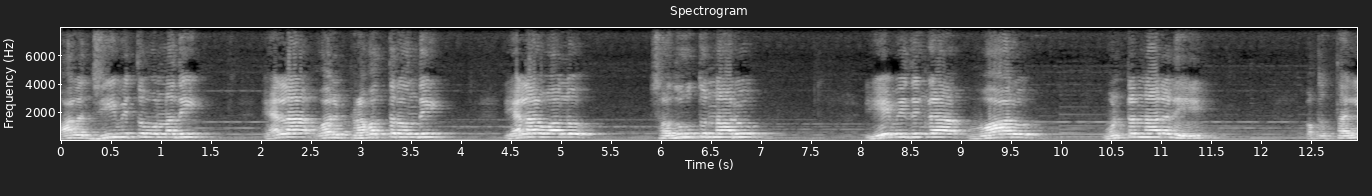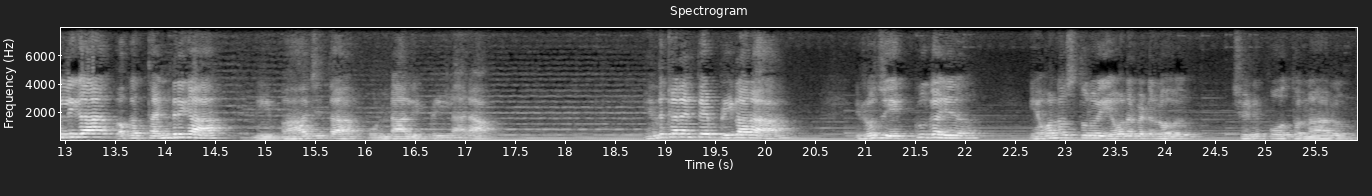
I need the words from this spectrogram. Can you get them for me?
వాళ్ళ జీవితం ఉన్నది? ఎలా వారి ప్రవర్తన ఉంది? ఎలా వాళ్ళు చదువుతున్నారు? ఏ విధంగా వారు ఉంటున్నారని ఒక తల్లిగా ఒక తండ్రిగా నీ బాధ్యత ఉండాలి ప్రియులారా. ఎందుకనంటే ప్రియులారా ఈరోజు ఎక్కువగా యవనస్తులు యవన బిడ్డలు చెడిపోతున్నారు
